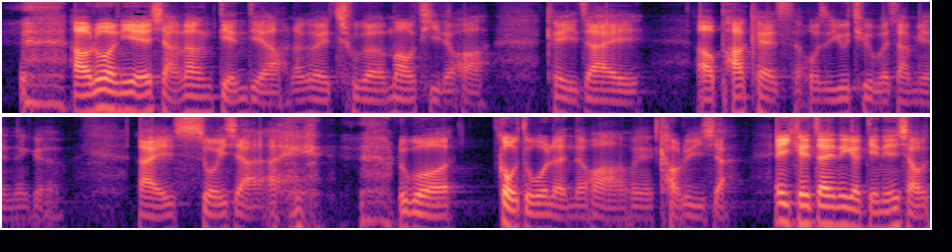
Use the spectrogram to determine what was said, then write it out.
好，如果你也想让点点啊能够出个帽 T 的话，可以在啊 Podcast 或者 YouTube 上面那个来说一下。如果够多人的话，我也考虑一下。哎，可以在那个点点小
